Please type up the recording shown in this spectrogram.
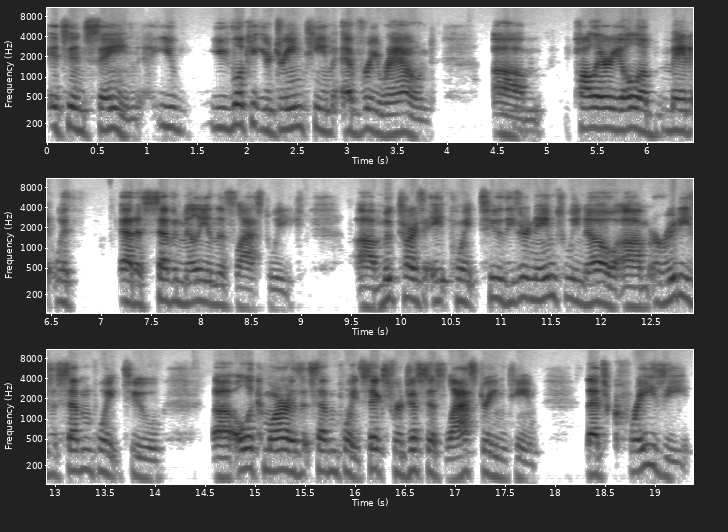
it's insane. You you look at your dream team every round. Um, Paul Arriola made it with at a seven million this last week. Uh, Mukhtar's eight point two. These are names we know. Um, Arudi's a seven point two. Uh, Ola Kamara is at seven point six for just this last dream team. That's crazy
